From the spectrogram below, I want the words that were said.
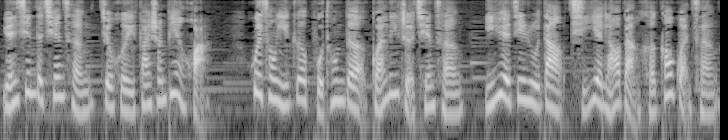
原先的圈层就会发生变化，会从一个普通的管理者圈层一跃进入到企业老板和高管层，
